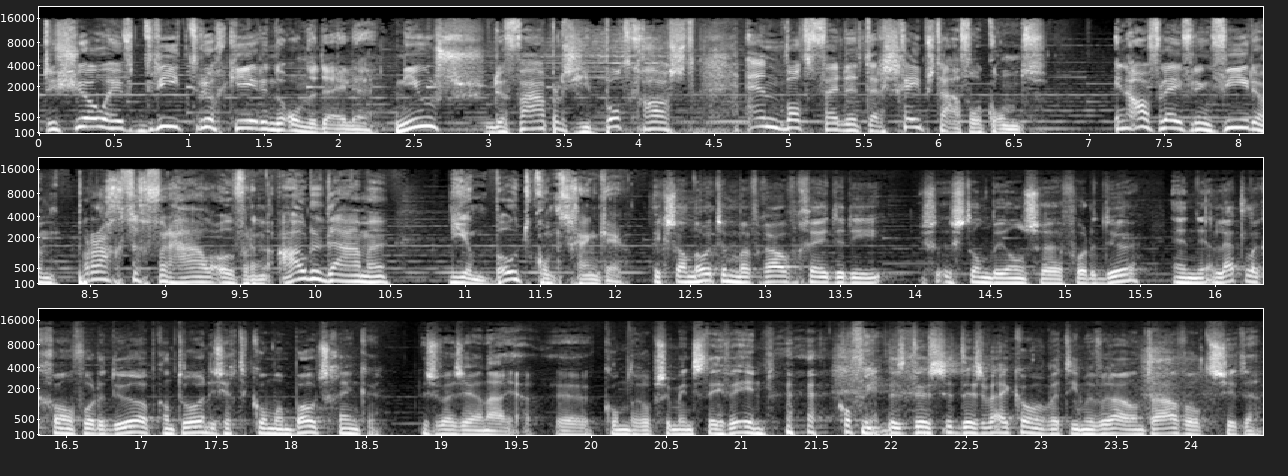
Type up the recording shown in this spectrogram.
De show heeft drie terugkerende onderdelen: nieuws, de Vaarplezier Podcast en wat verder ter scheepstafel komt. In aflevering 4 een prachtig verhaal over een oude dame die een boot komt schenken. Ik zal nooit een mevrouw vergeten die stond bij ons voor de deur. En letterlijk gewoon voor de deur op kantoor. En die zegt: Ik kom een boot schenken. Dus wij zeggen: Nou ja, uh, kom er op zijn minst even in. Koffie. dus, dus, dus wij komen met die mevrouw aan tafel te zitten.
